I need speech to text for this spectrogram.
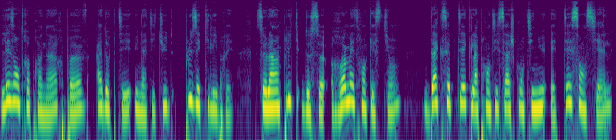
les entrepreneurs peuvent adopter une attitude plus équilibrée. Cela implique de se remettre en question, d'accepter que l'apprentissage continu est essentiel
